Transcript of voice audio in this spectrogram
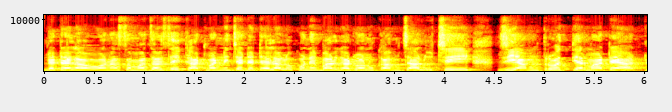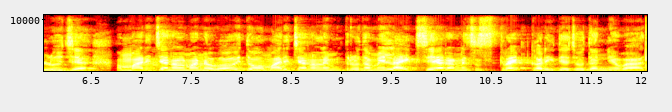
દટાયેલા હોવાના સમાચાર છે. કાટમાળ નીચે દટાયેલા લોકોને બહાર કાઢવાનું કામ ચાલુ છે. જી આ મિત્રો, અત્યાર માટે આટલું જ. અમારી ચેનલમાં નવા હોય તો અમારી ચેનલને મિત્રો તમે લાઇક શેર અને સબસ્ક્રાઈબ કરી દેજો. ધન્યવાદ.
